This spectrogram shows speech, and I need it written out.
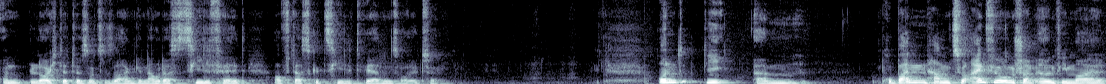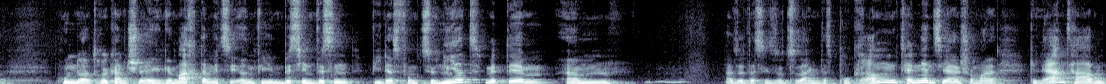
und beleuchtete sozusagen genau das Zielfeld, auf das gezielt werden sollte. Und die ähm, Probanden haben zur Einführung schon irgendwie mal 100 Rückhandschläge gemacht, damit sie irgendwie ein bisschen wissen, wie das funktioniert mit dem, ähm, also dass sie sozusagen das Programm tendenziell schon mal gelernt haben.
